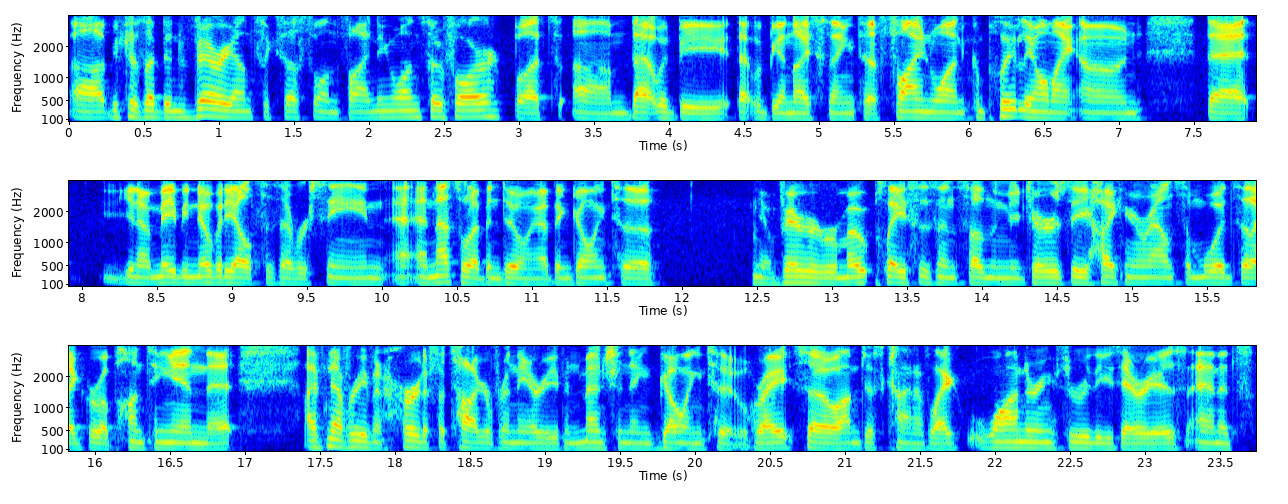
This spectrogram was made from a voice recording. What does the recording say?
uh, because I've been very unsuccessful in finding one so far. But um, that would be that would be a nice thing to find one completely on my own that you know maybe nobody else has ever seen, and, that's what I've been doing. I've been going to you know very remote places in southern New Jersey, hiking around some woods that I grew up hunting in that I've never even heard a photographer in the area even mentioning going to, right? So I'm just kind of like wandering through these areas and it's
